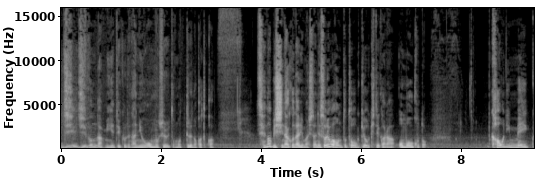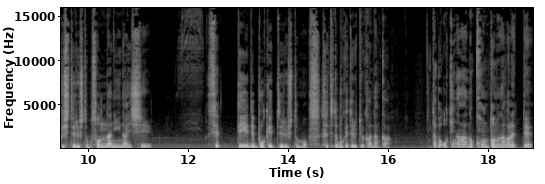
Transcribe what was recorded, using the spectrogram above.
自分が見えてくる何を面白いと思ってるのかとか。背伸びしなくなりましたね。それは本当東京来てから思うこと。顔にメイクしてる人もそんなにいないし設定でボケてる人も設定でボケてるっていうかなんか多分沖縄のコントの流れって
